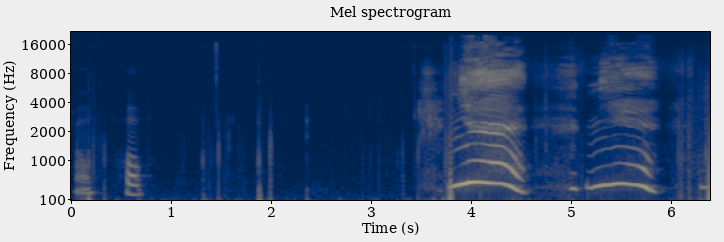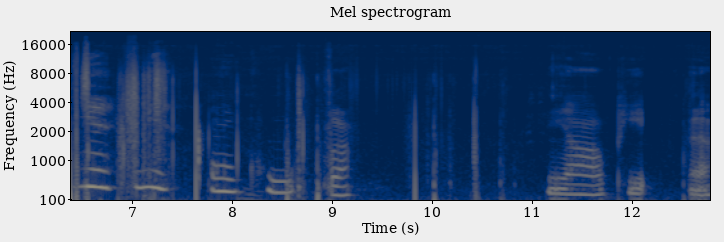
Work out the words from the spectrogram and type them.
Hop, hop. Nie! Nie! Nie, nie. O kurwa. Pierdolę.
